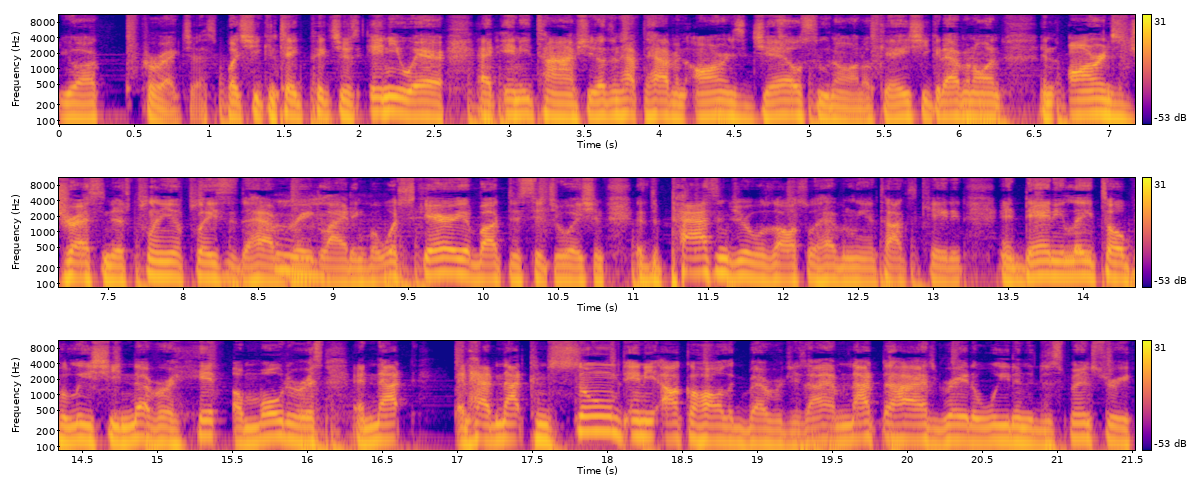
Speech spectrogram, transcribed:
you are correct, Jess. But she can take pictures anywhere at any time. She doesn't have to have an orange jail suit on. Okay, she could have it on an orange dress, and there's plenty of places to have great mm. lighting. But what's scary about this situation is the passenger was also heavily intoxicated, and DaniLeigh told police she never hit a motorist and not and had not consumed any alcoholic beverages. I am not the highest grade of weed in the dispensary,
